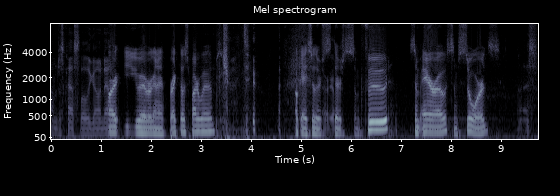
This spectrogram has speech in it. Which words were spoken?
I'm just kind of slowly going down. Are you ever gonna break those spider webs? Trying to. Okay, so there's go. there's some food, some arrows, some swords. Nice.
